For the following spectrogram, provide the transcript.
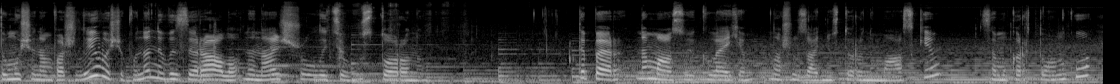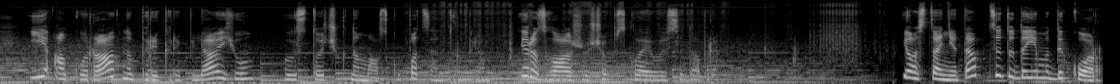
тому що нам важливо, щоб воно не визирало на нашу лицьову сторону. Тепер намазую клеєм нашу задню сторону маски, саму картонку, і акуратно прикріпляю листочок на маску по центру прям. І розглажую, щоб склеїлося добре. І останній етап це додаємо декор.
